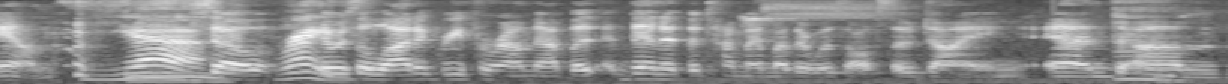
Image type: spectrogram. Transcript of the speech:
am. yeah. So right. there was a lot of grief around that. But then at the time, my mother was also dying, and Mm. um,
